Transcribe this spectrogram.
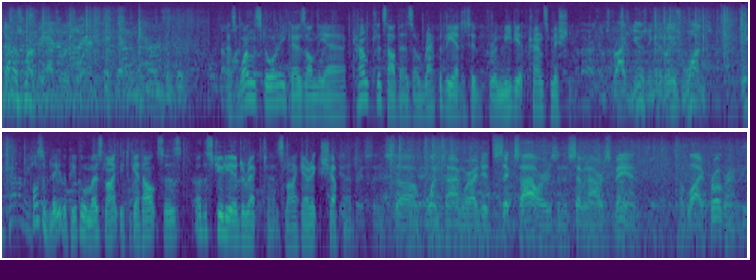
Dennis Murphy has a report. As one story goes on the air, countless others are rapidly edited for immediate transmission. Americans tried using it at least once. The Possibly the people most likely to get answers are the studio directors like Eric Shepard. instance, uh, one time where I did six hours in a seven-hour span of live programming,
